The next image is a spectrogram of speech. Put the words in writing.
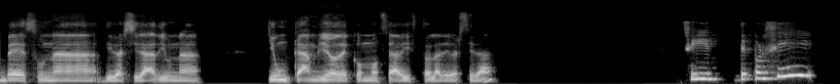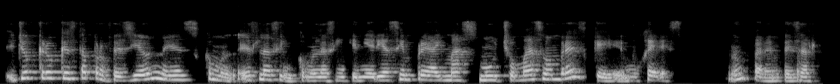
ves una diversidad y, una, y un cambio de cómo se ha visto la diversidad? Sí, de por sí yo creo que esta profesión es como, es las, como las ingenierías, siempre hay más, mucho más hombres que mujeres, ¿no? Para empezar.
